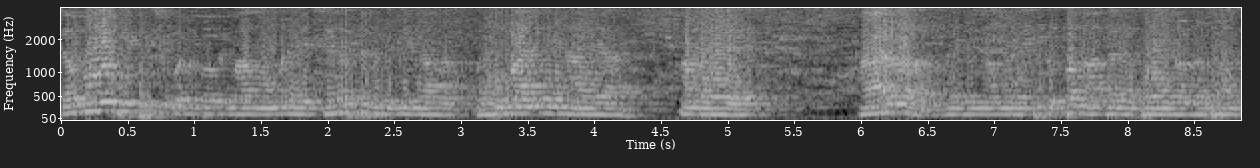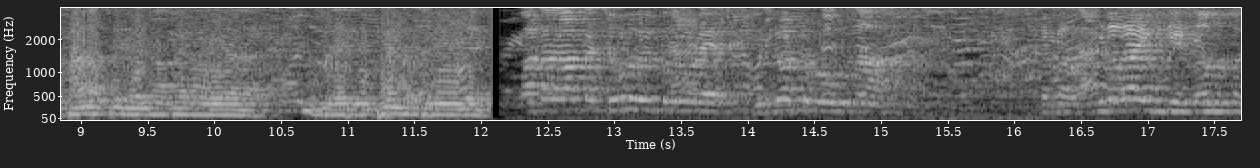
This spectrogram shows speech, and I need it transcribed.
ഗൗരവിപ്പിച്ചു കൊണ്ടുപോകുന്ന നമ്മളെ ചേർത്ത് പിടിക്കുന്ന ബഹുമാനീയനായ നമ്മുടെ കാരണം അല്ലെങ്കിൽ നമ്മുടെ കുടുംബനാഥനെ നമ്മുടെ സംസ്ഥാനത്തിന്റെ നാഥനായ നമ്മുടെ മുഖ്യമന്ത്രിയുടെ പതരാത്ത ചുവടുവയ്പ്പിലൂടെ മുന്നോട്ട് പോകുന്ന പിണറായി വിജയൻ നേതൃത്വം.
